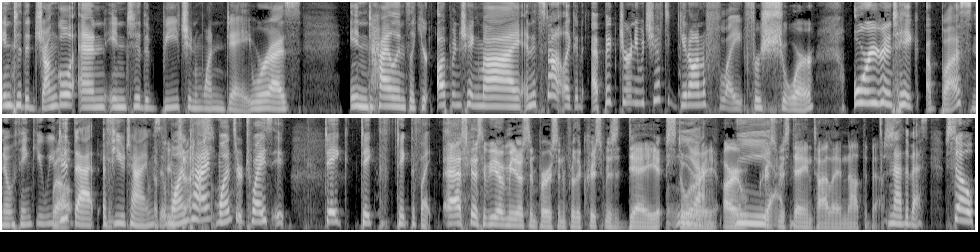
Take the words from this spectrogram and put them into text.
into the jungle and into the beach in one day. Whereas in Thailand, it's like you're up in Chiang Mai and it's not like an epic journey, but you have to get on a flight for sure. Or you're going to take a bus. No, thank you. We Well, did that a mm, few times. a few One times. time, once or twice, it take take the, take the flight. Ask us if you ever meet us in person for the Christmas Day story. Yeah. Our Yeah. Christmas Day in Thailand, not the best. not the best. So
